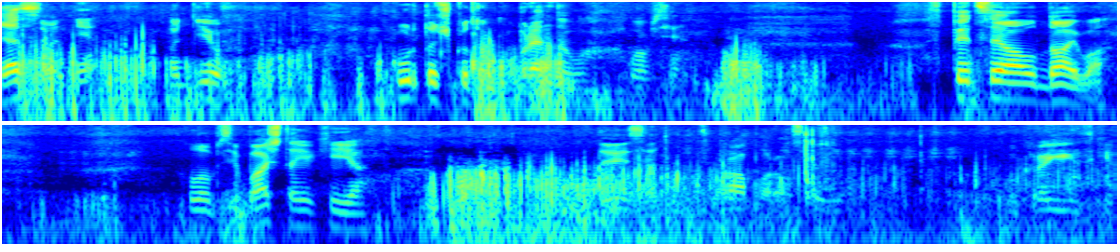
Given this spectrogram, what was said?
Я сьогодні одів курточку таку брендову, хлопці. Спеціал дайва. Хлопці, бачите, який я. Дивіться, з прапором стою. Український.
